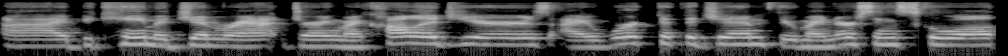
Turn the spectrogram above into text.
I became a gym rat during my college years. I worked at the gym through my nursing school.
